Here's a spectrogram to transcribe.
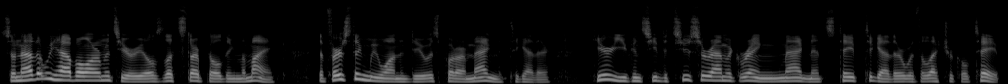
So now that we have all our materials, let's start building the mic. The first thing we want to do is put our magnet together. Here you can see the two ceramic ring magnets taped together with electrical tape.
